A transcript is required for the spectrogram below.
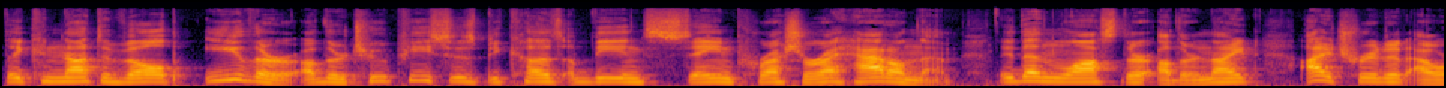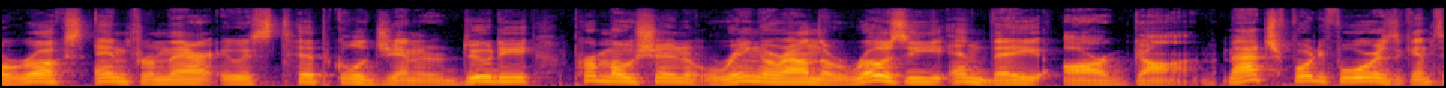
they cannot develop either of their two pieces because of the insane pressure I had on them. They then lost their other knight, I traded our rooks, and from there it was typical janitor duty, promotion, ring around the rosy, and they are gone. Match 44 is against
